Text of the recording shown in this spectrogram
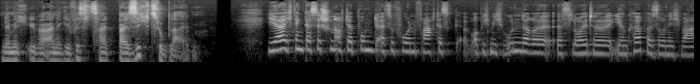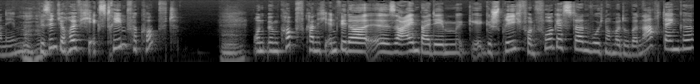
nämlich über eine gewisse Zeit bei sich zu bleiben. Ja, ich denke, das ist schon auch der Punkt, als du vorhin fragtest, ob ich mich wundere, dass Leute ihren Körper so nicht wahrnehmen. Mhm. Wir sind ja häufig extrem verkopft. Mhm. Und mit dem Kopf kann ich entweder äh, sein bei dem G Gespräch von vorgestern, wo ich nochmal drüber nachdenke,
